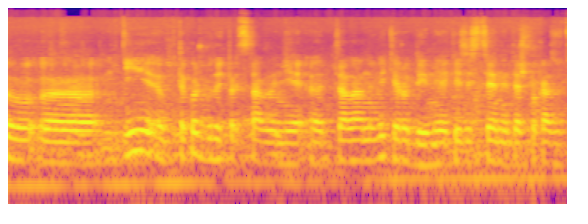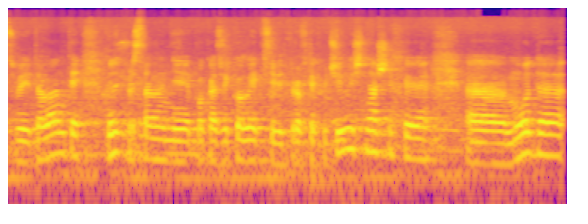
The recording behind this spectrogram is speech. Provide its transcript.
То і також будуть представлені талановиті родини, які зі сцени теж показують свої таланти. Будуть представлені покази колекцій від профтехучилищ наших е, е, мода,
